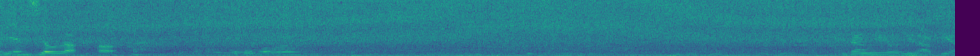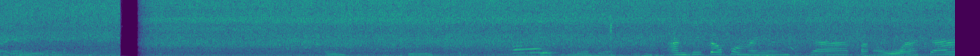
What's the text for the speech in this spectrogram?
Ayan sila. Ang dami yung tilapia yan eh. Andito ako ngayon sa Pakwasan.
